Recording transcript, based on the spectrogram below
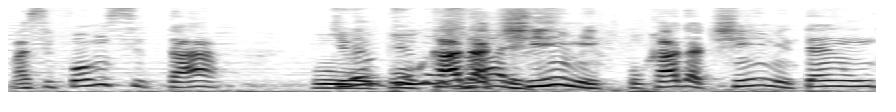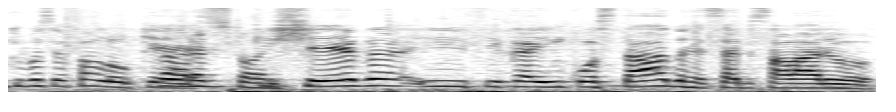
Mas se formos citar por, Tivemos- por cada vários. time, por cada time, tem um que você falou, que Várias é histórias. que chega e fica encostado, recebe salário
